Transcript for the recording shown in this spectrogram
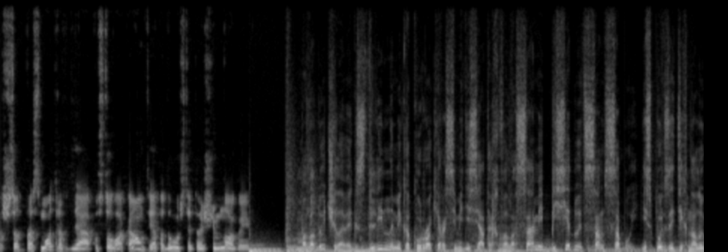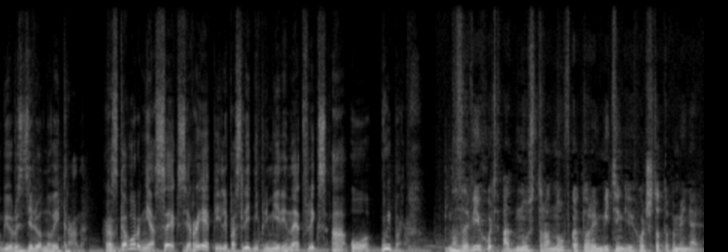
600 просмотров для пустого аккаунта, я подумал, что это очень много. Молодой человек с длинными, как у рокера 70-х, волосами беседует сам с собой, используя технологию разделенного экрана. Разговор не о сексе, рэпе или последней премьере Netflix, а о выборах. Назови хоть одну страну, в которой митинги хоть что-то поменяли.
